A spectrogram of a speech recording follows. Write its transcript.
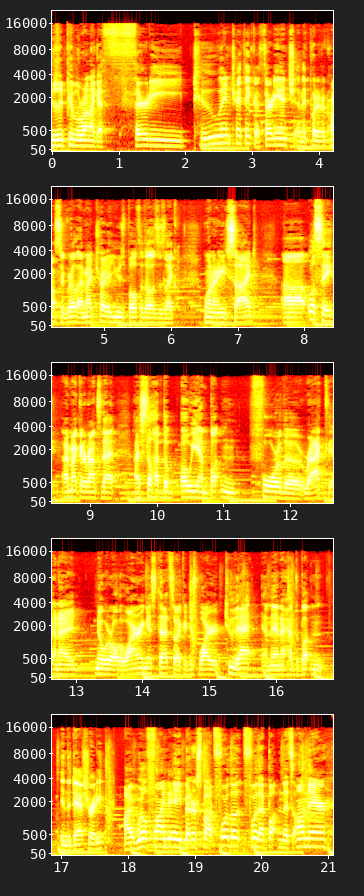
usually people run like a 32 inch I think or 30 inch and they put it across the grill. I might try to use both of those as like one on each side. Uh, we'll see. I might get around to that. I still have the OEM button for the rack and I know where all the wiring is to that so I could just wire it to that and then I have the button in the dash ready. I will find a better spot for the for that button that's on there.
